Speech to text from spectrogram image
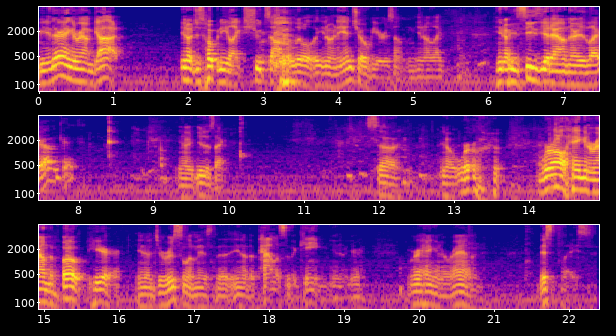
Meaning they're hanging around God. You know, just hoping he like shoots off a little, you know, an anchovy or something. You know, like, you know, he sees you down there. He's like, oh, okay. You know, you're just like. So, uh, you know, we're we're all hanging around the boat here. You know, Jerusalem is the you know the palace of the king. You know, you're we're hanging around this place.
